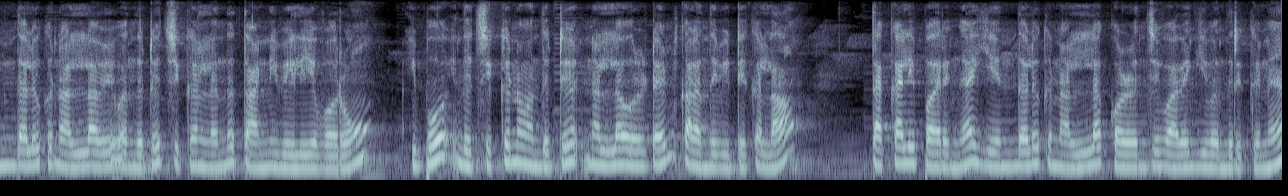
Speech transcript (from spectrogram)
இந்த அளவுக்கு நல்லாவே வந்துட்டு சிக்கன்லேருந்து தண்ணி வெளியே வரும். இப்போது இந்த சிக்கனை வந்துட்டு நல்லா ஒரு டைம் கலந்து விட்டுக்கலாம். தக்காளி பாருங்கள் எந்த அளவுக்கு நல்லா குழஞ்சி வதங்கி வந்திருக்குன்னு.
